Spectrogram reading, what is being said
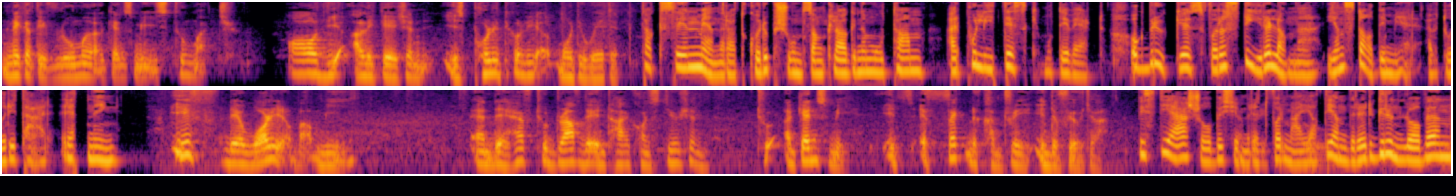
negative rumor against me is too much. all the allegation is politically motivated. Taksin mener at korrupsjonsanklagene mot ham er politisk motivert og brukes for å styre landet i en stadig mer autoritær retning. If they're worried about me and they have to draft the entire constitution to, against me, Hvis de er så bekymret for meg at de endrer Grunnloven,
